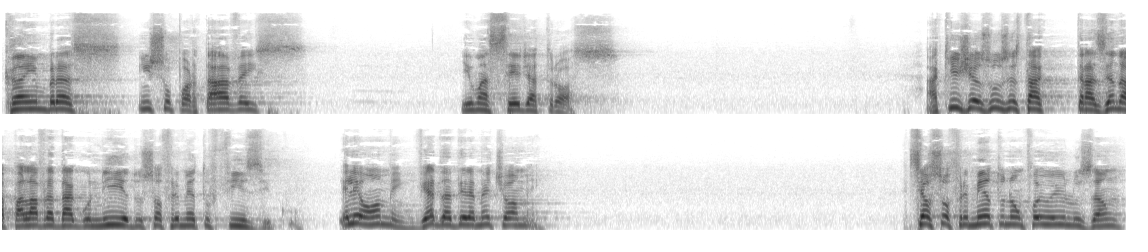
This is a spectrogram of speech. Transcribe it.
cãibras insuportáveis e uma sede atroz. Aqui Jesus está trazendo a palavra da agonia, do sofrimento físico. Ele é homem, verdadeiramente homem. Seu sofrimento não foi uma ilusão.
